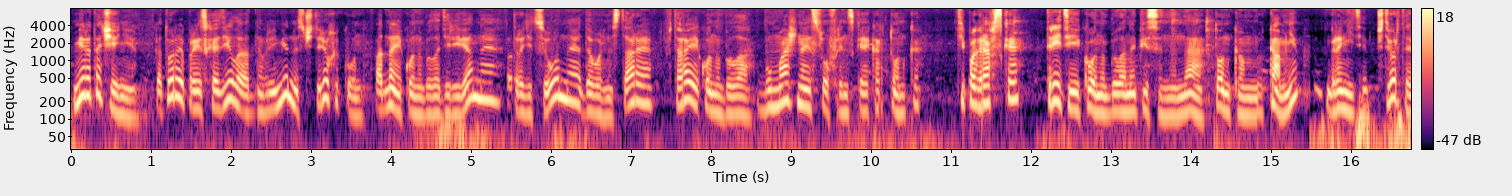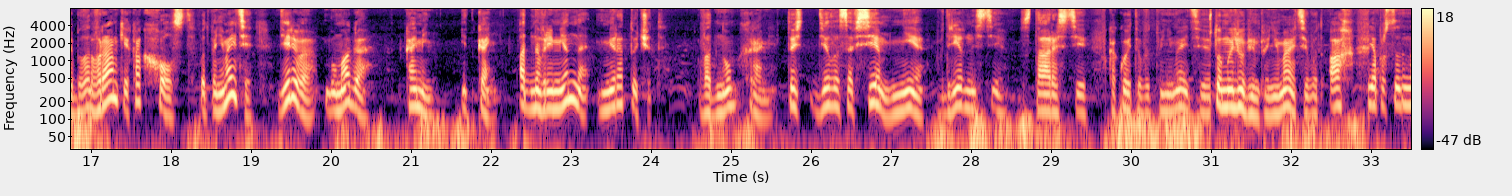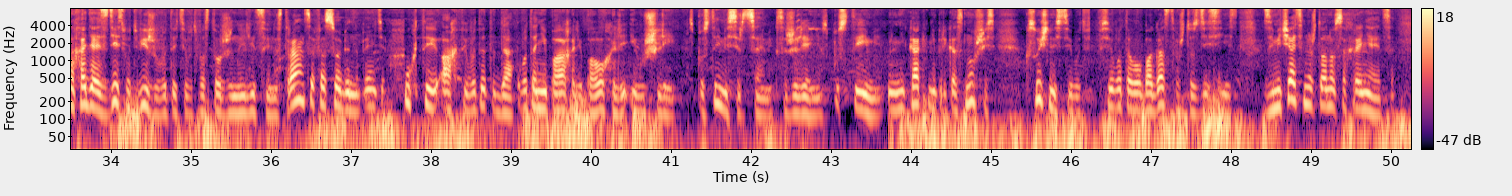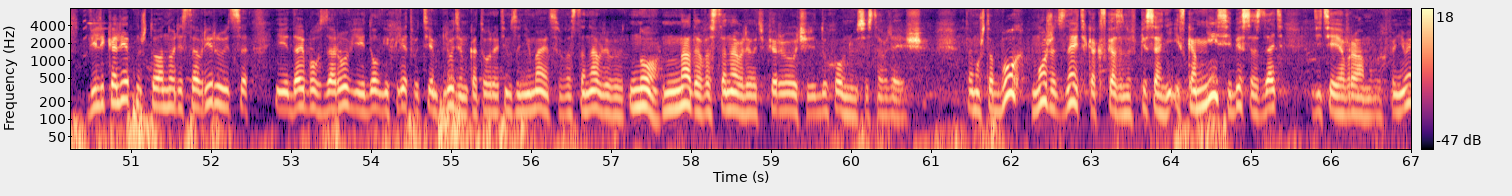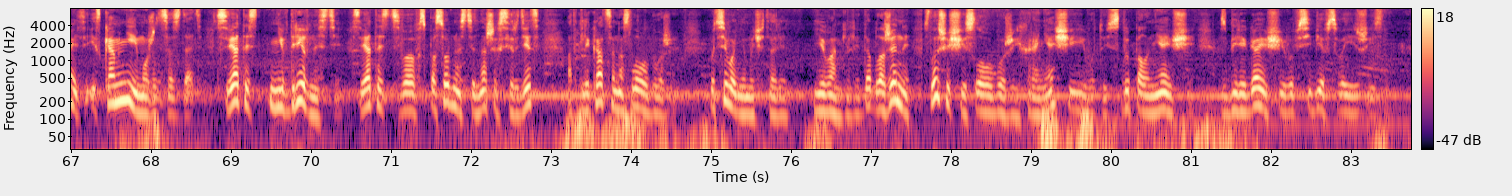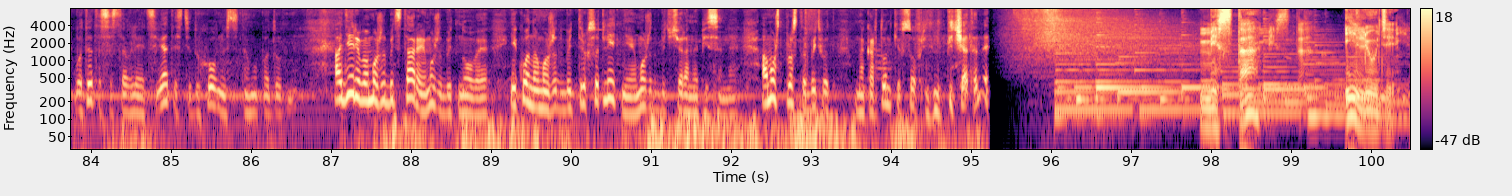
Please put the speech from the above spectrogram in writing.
Мироточение, которое происходило одновременно с четырех икон. Одна икона была деревянная, традиционная, довольно старая. Вторая икона была бумажная софринская картонка, типографская. Третья икона была написана на тонком камне, граните. Четвертая была в рамке, как холст. Вот понимаете, дерево, бумага, камень и ткань одновременно мироточат в одном храме. То есть дело совсем не в древности, в старости, в какой-то, вот понимаете, что мы любим, понимаете, вот ах. Я просто, находясь здесь, вот вижу вот эти вот восторженные лица иностранцев особенно, понимаете, ух ты, ах ты, вот это да. Вот они поахали, поохали и ушли с пустыми сердцами, к сожалению, с пустыми, никак не прикоснувшись к сущности вот всего того богатства, что здесь есть. Замечательно, что оно сохраняется. Великолепно, что оно реставрируется. И дай Бог здоровья и долгих лет вот тем людям, которые этим занимаются, восстанавливают. Но надо восстанавливать в первую очередь духовную составляющую. Потому что Бог может, знаете, как сказано в Писании, из камней себе создать детей Авраамовых, понимаете? Из камней может создать. Святость не в древности, святость в способности наших сердец откликаться на Слово Божие. Вот сегодня мы читали Евангелие, да, блаженны слышащие Слово Божие и хранящие его, то есть выполняющие, сберегающие его в себе, в своей жизни. Вот это составляет святость и духовность и тому подобное. А дерево может быть старое, может быть новое. Икона может быть трехсотлетняя, может быть вчера написанная. А может просто быть вот на картонке в софре напечатанная. Места и люди.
